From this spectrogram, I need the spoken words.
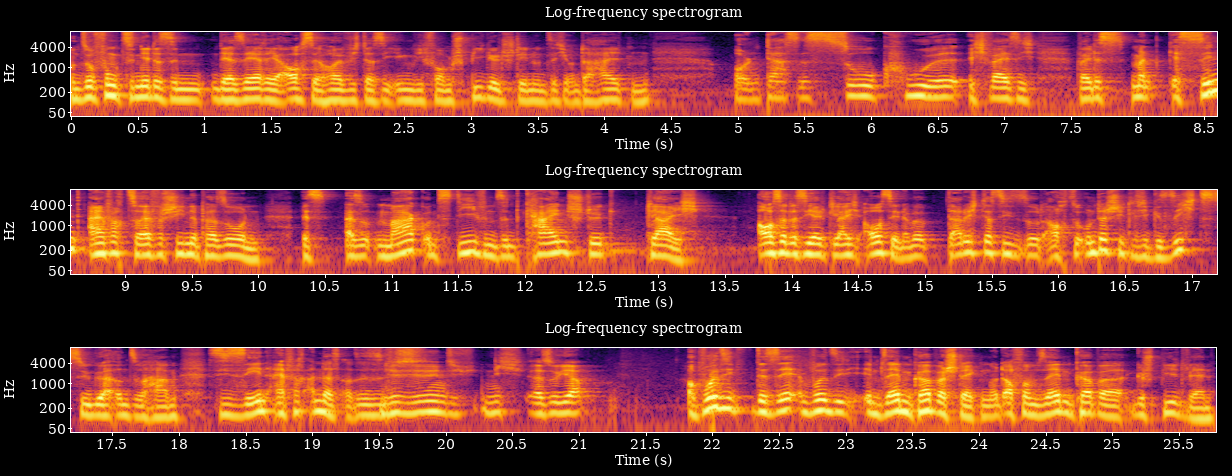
Und so funktioniert es in der Serie auch sehr häufig, dass sie irgendwie vorm Spiegel stehen und sich unterhalten. Und das ist so cool. Ich weiß nicht, weil das, man, es sind einfach zwei verschiedene Personen. Es, also Mark und Steven sind kein Stück gleich. Außer, dass sie halt gleich aussehen. Aber dadurch, dass sie so, auch so unterschiedliche Gesichtszüge und so haben, sie sehen einfach anders aus. Also, Sie sehen sich nicht, also ja, obwohl sie, das, obwohl sie im selben Körper stecken und auch vom selben Körper gespielt werden.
